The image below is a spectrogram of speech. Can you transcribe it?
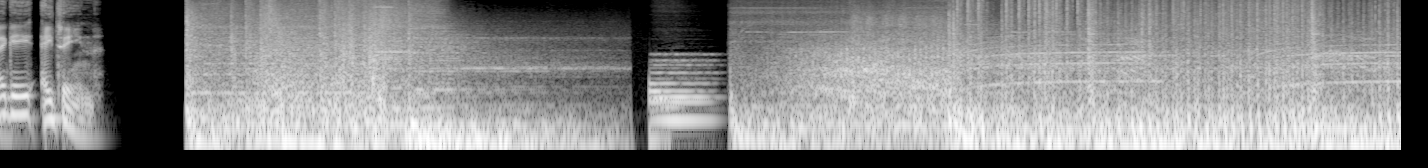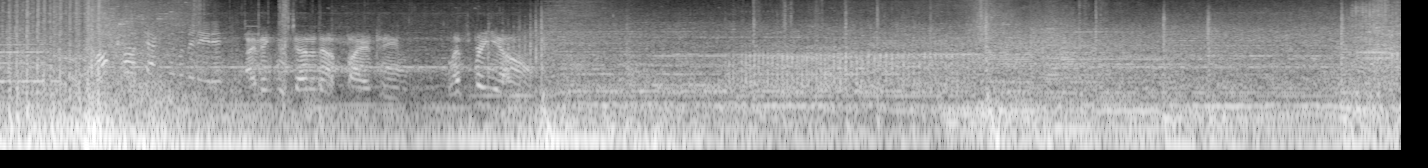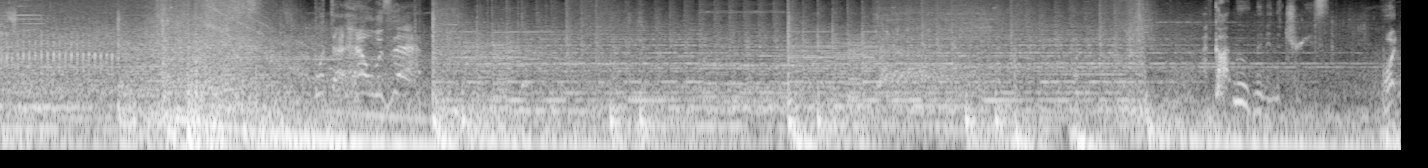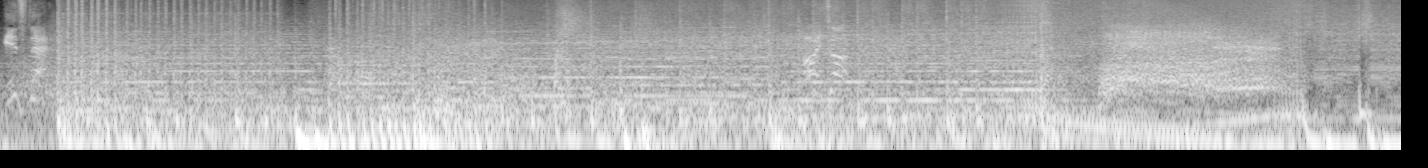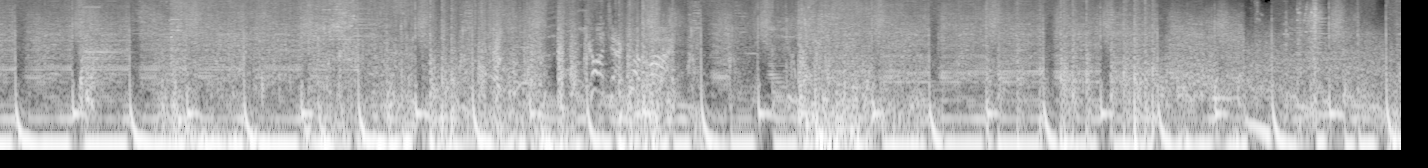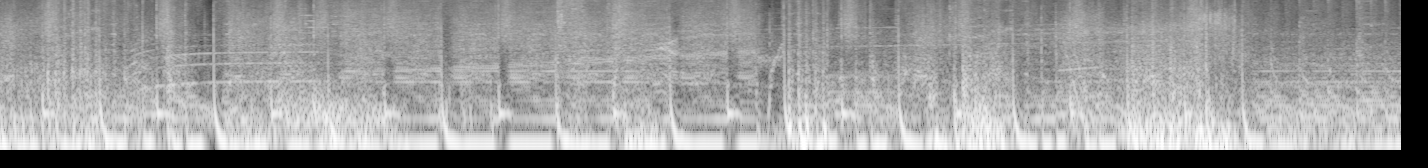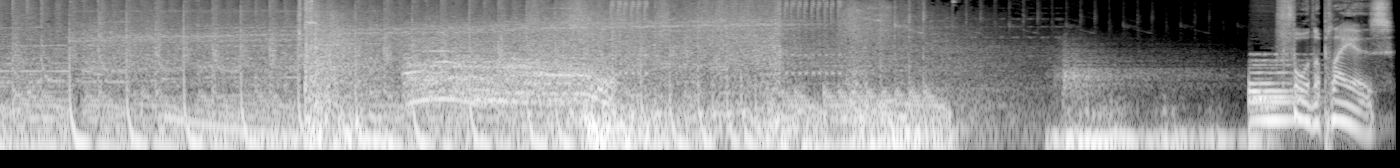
Peggy 18. All contacts eliminated. I think we've done enough, fire team. Let's bring you home. Hell was that? I've got movement in the trees. What is that? For the players.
